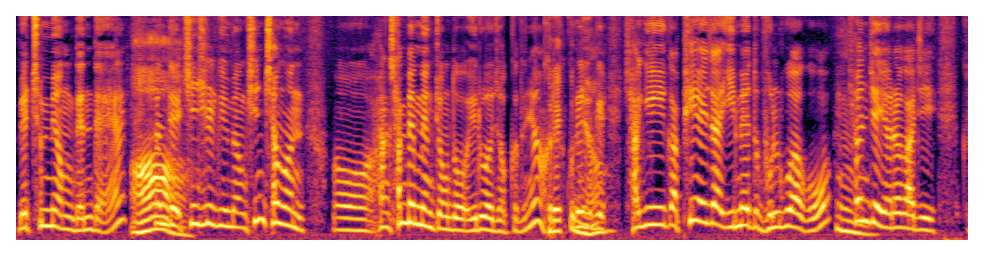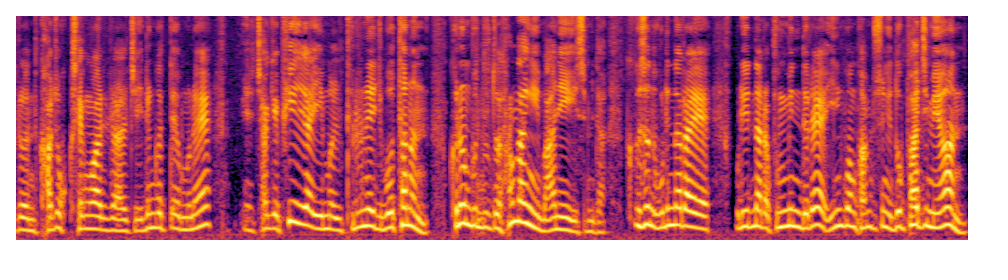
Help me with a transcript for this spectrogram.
몇천 명 된데 아. 현재 진실 규명 신청은 어한 300명 정도 이루어졌거든요. 그랬군요. 그래서 자기가 피해자임에도 불구하고 음. 현재 여러 가지 그런 가족 생활이랄지 이런 것 때문에 자기 피해자임을 드러내지 못하는 그런 분들도 상당히 많이 있습니다. 그것은 우리나라의 우리나라 국민들의 인권 감수성이 높아지면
